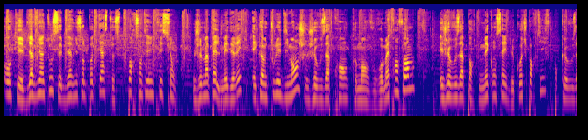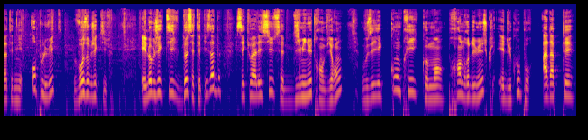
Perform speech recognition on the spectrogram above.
Ok, bienvenue à tous et bienvenue sur le podcast Sport Santé Nutrition. Je m'appelle Médéric et comme tous les dimanches, je vous apprends comment vous remettre en forme et je vous apporte mes conseils de coach sportif pour que vous atteigniez au plus vite vos objectifs. Et l'objectif de cet épisode, c'est qu'à l'issue de ces 10 minutes environ, vous ayez compris comment prendre du muscle et du coup pour adapter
